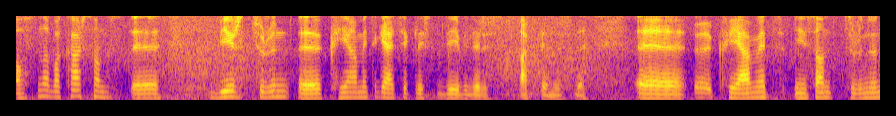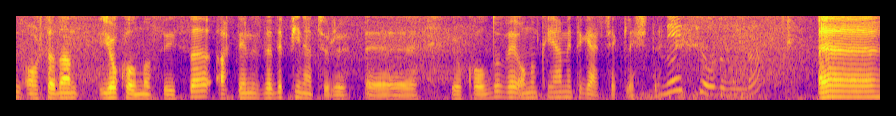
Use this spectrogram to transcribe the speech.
aslına bakarsanız e, bir türün e, kıyameti gerçekleşti diyebiliriz Akdeniz'de. E, e, kıyamet insan türünün ortadan yok olmasıysa Akdeniz'de de pina türü e, yok oldu ve onun kıyameti gerçekleşti. Ne etki oldu bunda? Ee,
